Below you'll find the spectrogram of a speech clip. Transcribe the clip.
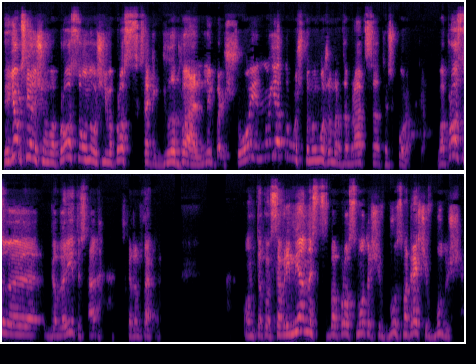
Перейдем к следующему вопросу. Он очень вопрос, кстати, глобальный, большой, но я думаю, что мы можем разобраться, то есть коротко. Вопрос э, говорит, а, скажем так, он такой современность, вопрос, смотрящий в, смотрящий в будущее.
